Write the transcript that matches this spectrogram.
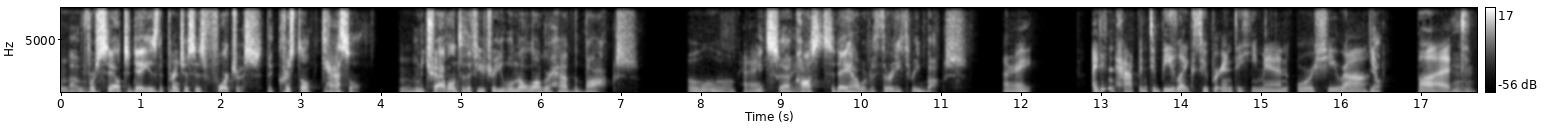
Uh, for sale today is the Princess's Fortress, the Crystal Castle. When we travel into the future, you will no longer have the box. Oh, okay. Its uh, right. costs today, however, thirty three bucks. All right. I didn't happen to be like super into He Man or She Ra. Yeah. But Mhm.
